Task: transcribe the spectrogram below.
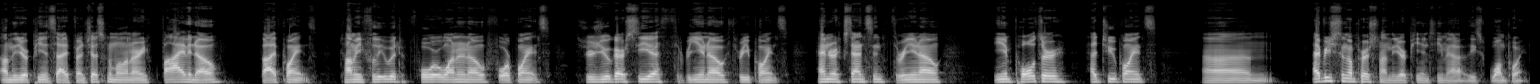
on the European side, Francesco Molinari, 5 and 0, 5 points. Tommy Fleetwood, 4 1 0, 4 points. Sergio Garcia, 3 0, 3 points. Henrik Stenson, 3 0. Ian Poulter had 2 points. Um, every single person on the European team had at least one point.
